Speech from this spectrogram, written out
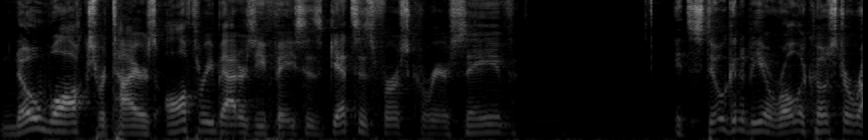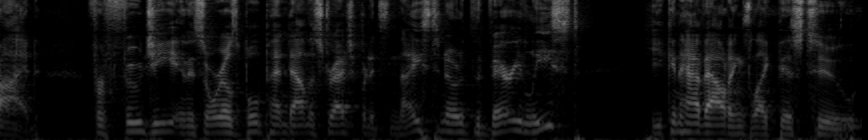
No walks, retires all three batters he faces, gets his first career save. It's still going to be a roller coaster ride for Fuji and his Orioles bullpen down the stretch, but it's nice to note at the very least he can have outings like this too,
